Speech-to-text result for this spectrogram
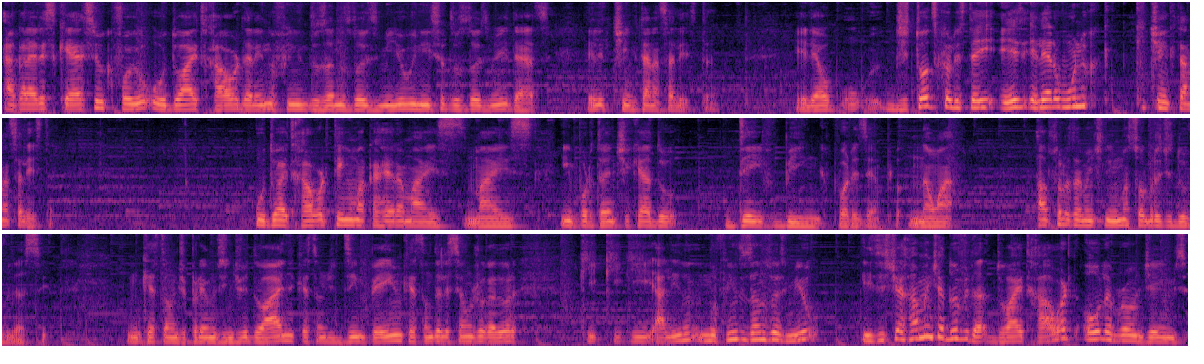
a galera esquece o que foi o Dwight Howard ali no fim dos anos 2000 e início dos 2010. Ele tinha que estar nessa lista. Ele é o, de todos que eu listei, ele era o único que tinha que estar nessa lista. O Dwight Howard tem uma carreira mais, mais importante que a do Dave Bing, por exemplo. Não há absolutamente nenhuma sombra de dúvida assim. Em questão de prêmios individuais, em questão de desempenho, em questão dele ser um jogador que, que, que ali no, fim dos anos 2000 existia realmente a dúvida: Dwight Howard ou LeBron James?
